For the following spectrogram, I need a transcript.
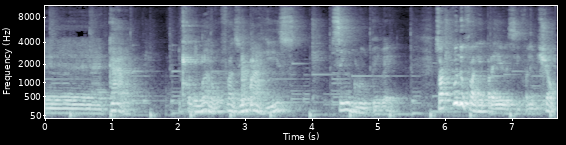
É, cara, eu falei, mano, vou fazer uma RIS sem glúten, velho. Só que quando eu falei para ele assim, falei, bichão,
